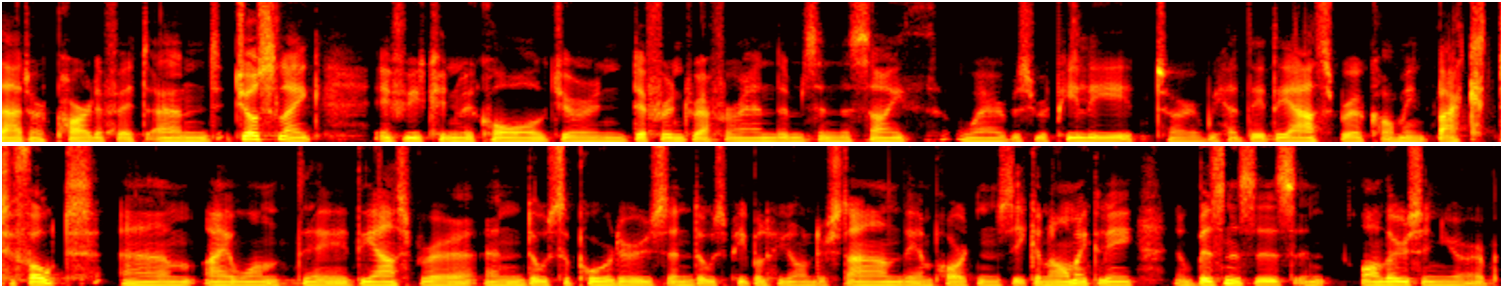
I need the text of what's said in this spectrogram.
that are part of it. And just like if you can recall during different referendums in the South where it was repealed or we had the diaspora coming back to vote, um, I want the diaspora and those supporters and those people who understand the importance economically, you know, businesses and others in Europe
